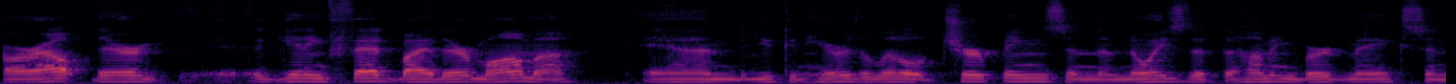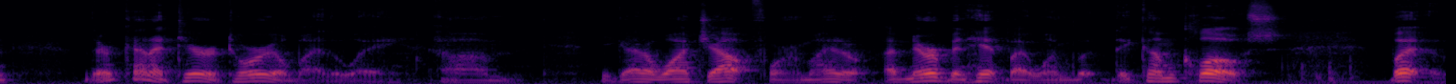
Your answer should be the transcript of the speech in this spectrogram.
are out there uh, getting fed by their mama, and you can hear the little chirpings and the noise that the hummingbird makes. And they're kind of territorial, by the way. Um, you got to watch out for them. I don't, I've never been hit by one, but they come close. But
